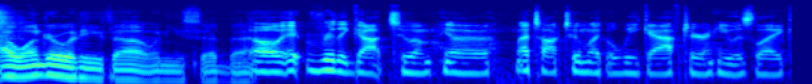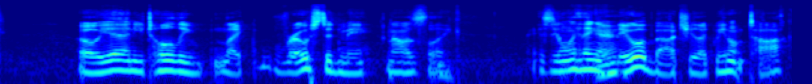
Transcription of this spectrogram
I wonder what he thought when he said that. Oh, it really got to him. Uh, I talked to him like a week after, and he was like, "Oh yeah," and he totally like roasted me, and I was like, "It's the only thing I knew about you. Like we don't talk."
